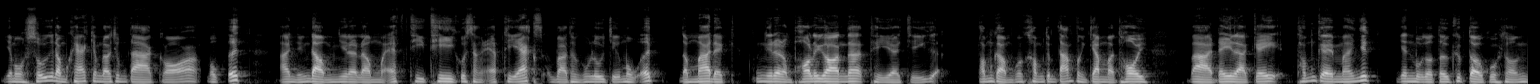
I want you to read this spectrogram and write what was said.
và một số những đồng khác. Trong đó chúng ta có một ít à, những đồng như là đồng FTT của sàn FTX và thường cũng lưu trữ một ít đồng Matic như là đồng Polygon đó thì à, chỉ tổng cộng có 0.8% mà thôi. Và đây là cái thống kê mới nhất danh mục đầu tư crypto của Thuận.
